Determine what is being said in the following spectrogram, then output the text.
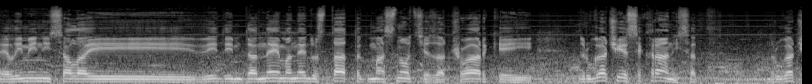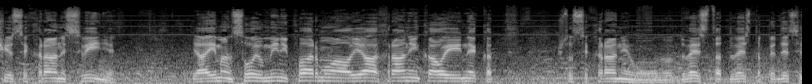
eliminisala i vidim da nema nedostatak masnoće za čvarke i drugačije se hrani sad. Drugačije se hrane svinje. Ja imam svoju mini farmu, ali ja hranim kao i nekad što se hranilo 200-250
